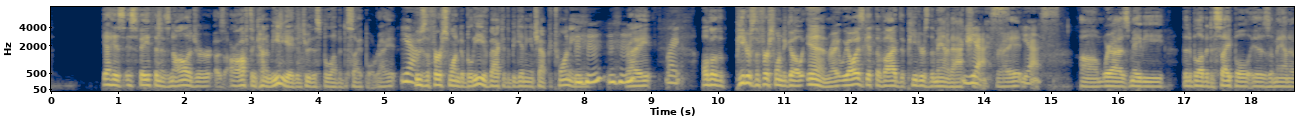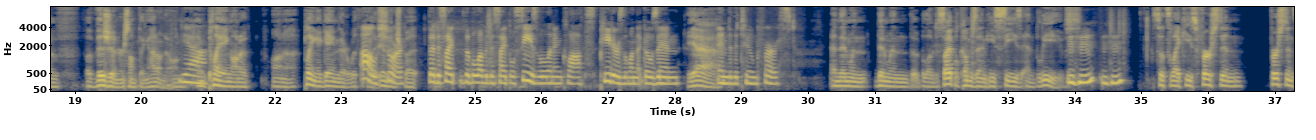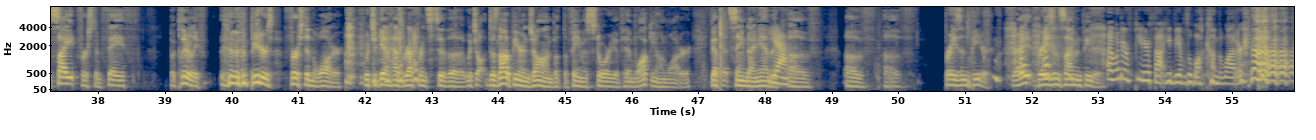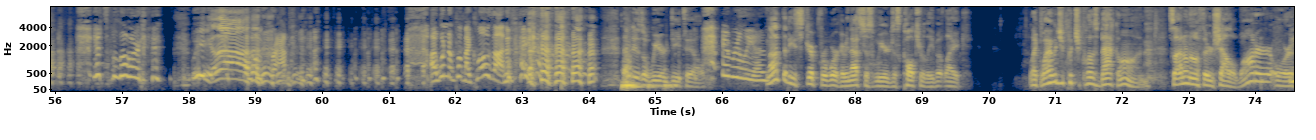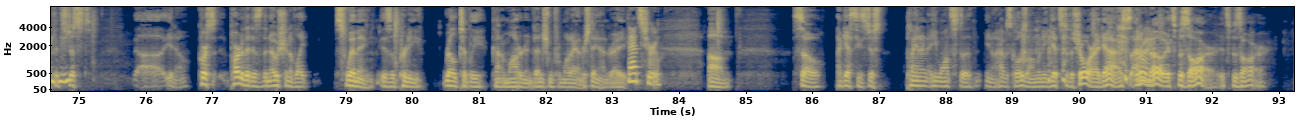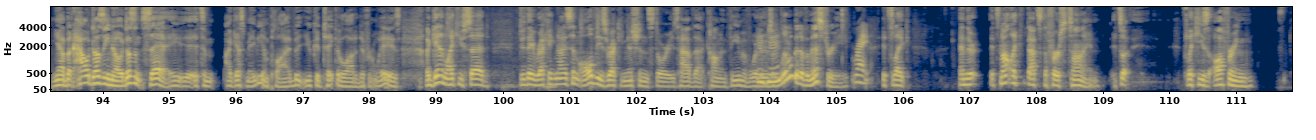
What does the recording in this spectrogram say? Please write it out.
yeah, his his faith and his knowledge are are often kind of mediated through this beloved disciple, right? Yeah. Who's the first one to believe back at the beginning of chapter 20, right? Right. Although the, Peter's the first one to go in, right? We always get the vibe that Peter's the man of action, Yes. right? Yes. Um, whereas maybe the beloved disciple is a man of, of vision or something. I don't know. I'm, Yeah. I'm playing on a on a playing a game there with Oh, the image, sure. but The disciple, the beloved disciple, sees the linen cloths. Peter's the one that goes in yeah. into the tomb first. And then when then when the beloved disciple comes in, he sees and believes. Mm-hmm. Mm-hmm. So it's like he's first in first in sight, first in faith, but clearly Peter's first in the water, which again has reference to the which does not appear in John, but the famous story of him walking on water. You've got that same dynamic Yeah. of of of brazen Peter, right? brazen Simon Peter. I wonder if Peter thought he'd be able to walk on the water. it's the Lord. We ah! oh, Crap. I wouldn't have put my clothes on if I. that is a weird detail. It really is. Not that he's stripped for work. I mean, that's just weird, just culturally. But like, like, why would you put your clothes back on? So I don't know if they're in shallow water or if it's just, uh, you know. Of course, part of it is the notion of like swimming is a pretty relatively kind of modern invention, from what I understand, right? That's true. Um, so I guess he's just planning. He wants to, you know, have his clothes on when he gets to the shore. I guess I don't Right. know. It's bizarre. It's bizarre. Yeah, but how does he know? It doesn't say. It's, I guess, maybe implied, but you could take it a lot of different ways. Again, like you said, do they recognize him? All these recognition stories have that common theme of where there's a little bit of a mystery. Right. It's like, and there, it's not like that's the first sign. It's a, it's like he's offering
